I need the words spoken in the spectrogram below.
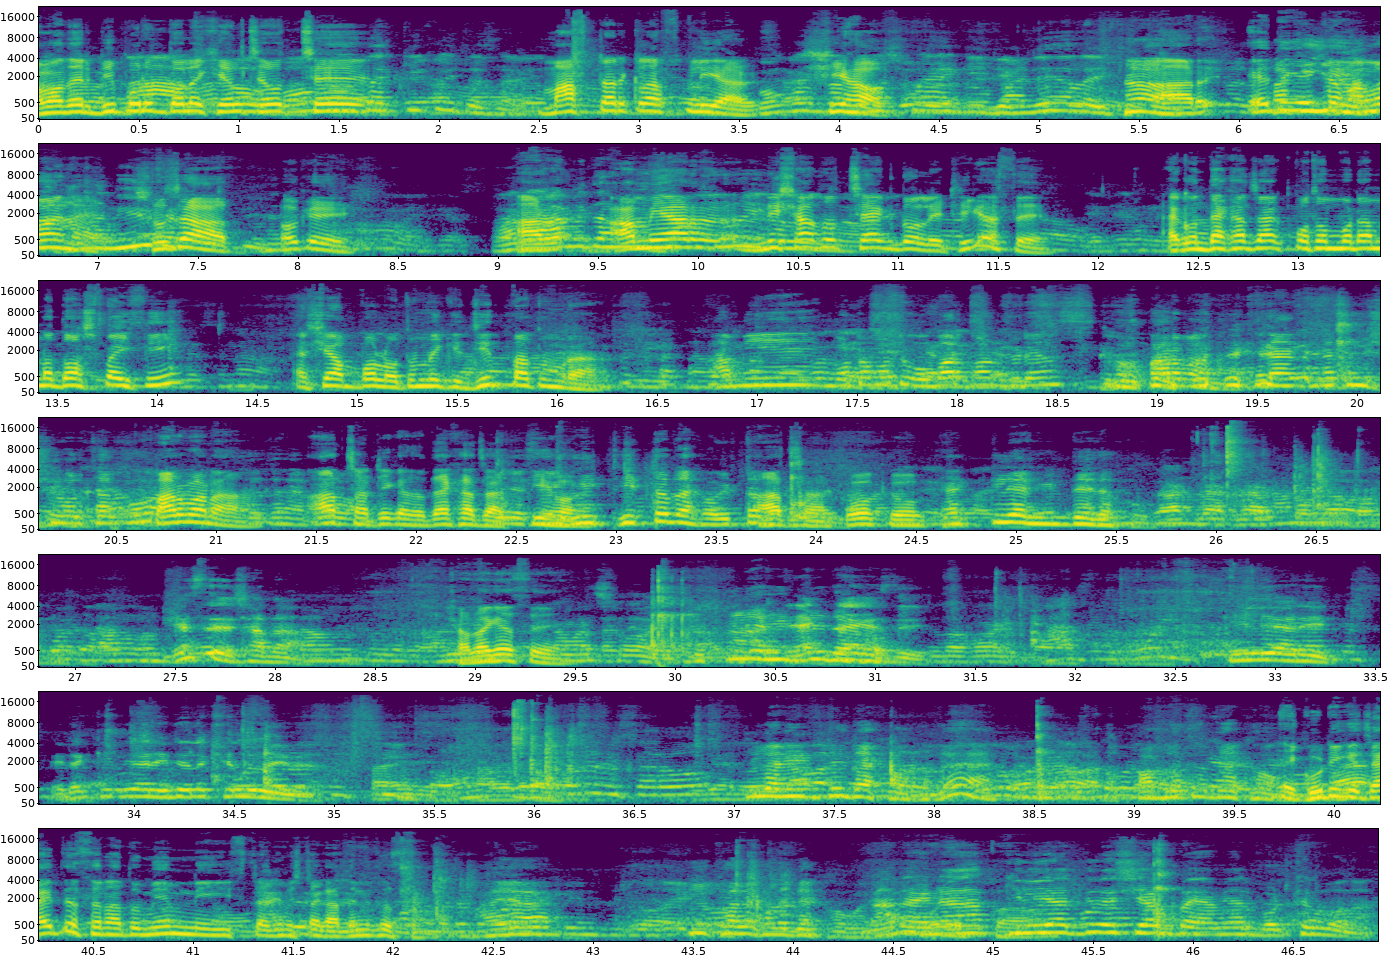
আমাদের বিপরীত দলে খেলছে হচ্ছে মাস্টার ক্লাস প্লেয়ার শিহাব। আর এদিকে সুজাত। ওকে। আর আমি আর নিশাদ হচ্ছে এক দলে, ঠিক আছে? এখন দেখা যাক, প্রথম মোটা আমরা দশ পাইছি। শিহাব, বলো, তুমি কি জিতবা তোমরা? আমি মোটামুটি ওভার কনফিডেন্স পারবা না। এটা এটা তুমি শিওর থাকো। পারবা না? আচ্ছা ঠিক আছে দেখা যাক কি হয়। হিটটা দেখো হিটটা আচ্ছা ওকে ওকে। ক্লিয়ার হিট দিয়ে দেখো। গেছে সাদা? সাদা গেছে? ক্লিয়ার হিট দিয়ে দেখো। গেছে। ক্লিয়ার হিট এটা ক্লিয়ার হিট হলে খেলতে না ক্লিয়ার হিট দিয়ে দেখো হ্যাঁ? পাবলিকে দেখো। এই গুটিকে যাইতেছে না তুমি এমনি স্টাক মিস্টাক হাতে নিতেছো। ভাইয়া কি খেলে খেলে দেখো ভাই? না না এটা ক্লিয়ার দিলে শিয়াব ভাই আমি আর বোর্ড খেলব না।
